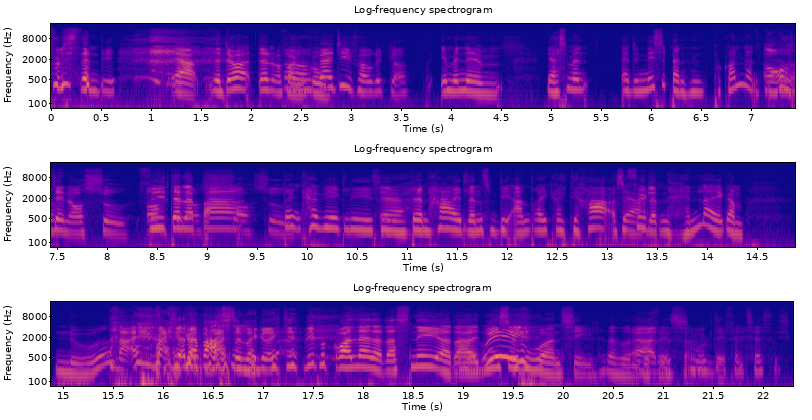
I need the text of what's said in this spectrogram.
fuldstændig. Ja, men det var, den var fucking Og god. hvad er din favorit, Clara? Jamen, øhm, jeg er simpelthen, er det Nissebanden på Grønland? Åh, oh, den er også sød. Fordi oh, den er bare- så sød. Den kan virkelig, sådan, Ja. den har et eller andet, som de andre ikke rigtig har, og så Ja. føler den handler ikke om noget. Nej, nej, det Den gør er bare sådan- ikke rigtigt. Vi er på Grønland, og der er sne, og der er et Ui! nissehure og en sel, der hedder Ja, den på det er smukt. Det er fantastisk.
